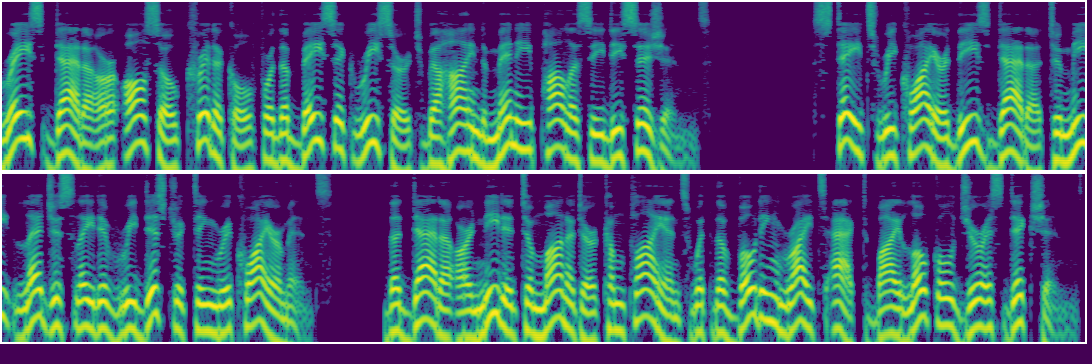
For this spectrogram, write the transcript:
Race data are also critical for the basic research behind many policy decisions. States require these data to meet legislative redistricting requirements. The data are needed to monitor compliance with the Voting Rights Act by local jurisdictions.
